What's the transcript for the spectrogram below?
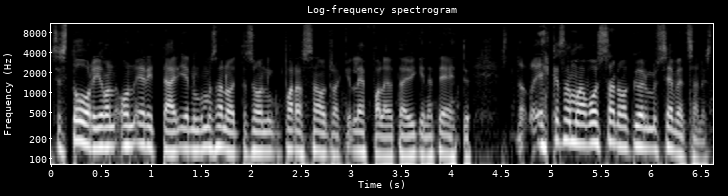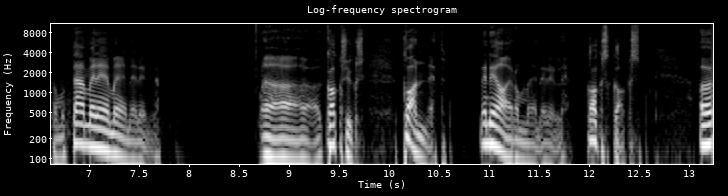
se story on, on erittäin, ja niin kuin mä sanoin, että se on niin kuin paras soundtrack leffalle, jota ei ikinä tehty. Ehkä samaa voisi sanoa kyllä myös Sevensanista, mutta tämä menee meidän edelle. Öö, 2-1. Kannet. Menee Iron Maidenille. 2-2. Öö,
